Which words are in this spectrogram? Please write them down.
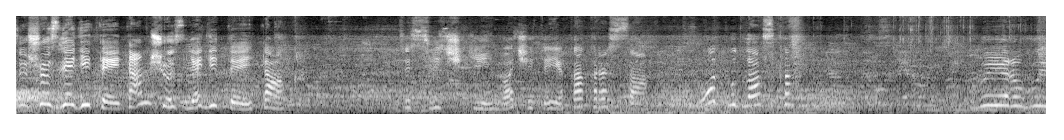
Це щось для дітей, там щось для дітей, так. Це свічки, бачите, яка краса. От, будь ласка, вироби.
